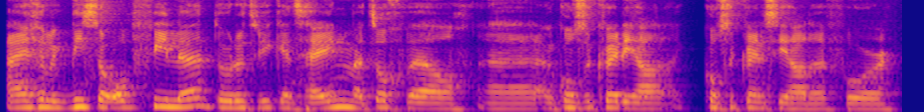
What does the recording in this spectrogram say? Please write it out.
eigenlijk niet zo opvielen door het weekend heen, maar toch wel uh, een consequentie, hadden voor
